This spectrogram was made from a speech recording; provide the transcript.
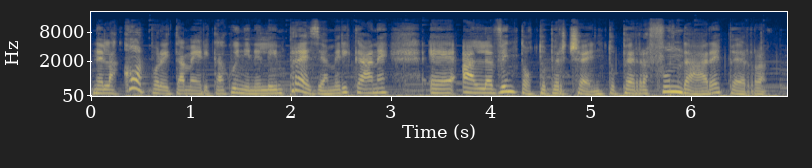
nella corporate America, quindi nelle imprese americane, eh, al 28% per fondare, per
